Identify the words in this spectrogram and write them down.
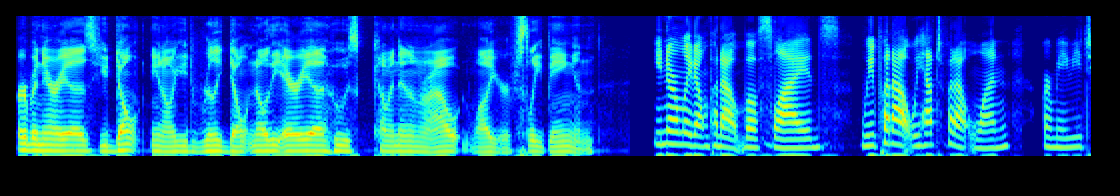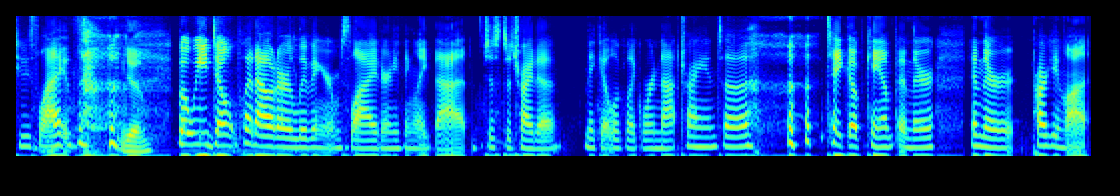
urban areas you don't you know you really don't know the area who's coming in or out while you're sleeping and You normally don't put out both slides. We put out we have to put out one or maybe two slides. yeah But we don't put out our living room slide or anything like that, just to try to make it look like we're not trying to take up camp in their in their parking lot.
